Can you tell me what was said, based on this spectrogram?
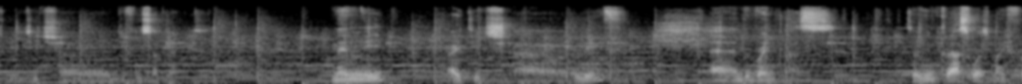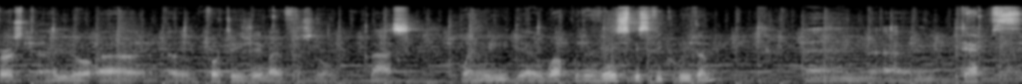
to teach uh, different subjects. Mainly, I teach uh, lymph and the brain class. So lymph class was my first uh, little uh, uh, protege, my first little class, when we uh, work with a very specific rhythm and um, depth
